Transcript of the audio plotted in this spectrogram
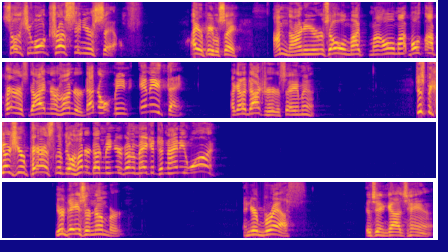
So that you won't trust in yourself. I hear people say, I'm 90 years old. My, my, all my, both my parents died in their 100. That don't mean anything. I got a doctor here to say amen. Just because your parents lived to 100 doesn't mean you're going to make it to 91. Your days are numbered, and your breath is in God's hand.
